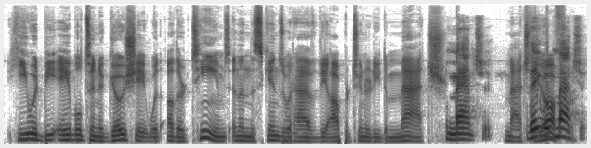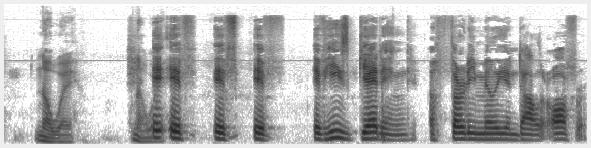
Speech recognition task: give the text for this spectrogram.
he would be able to negotiate with other teams, and then the Skins would have the opportunity to match match it. match. They the would offer. match it. No way. No way. If if if if he's getting a thirty million dollar offer,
